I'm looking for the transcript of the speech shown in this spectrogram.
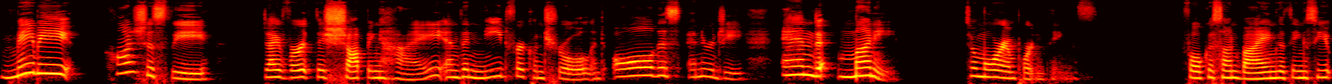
maybe consciously divert this shopping high and the need for control and all this energy and money to more important things. Focus on buying the things you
